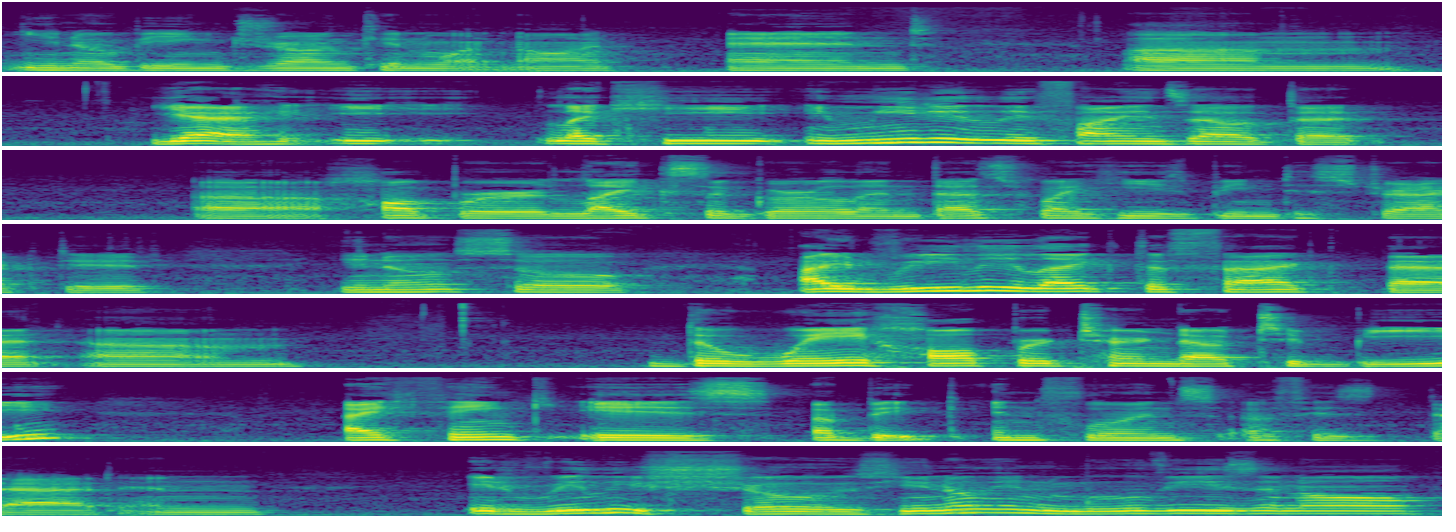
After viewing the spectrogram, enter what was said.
you know, being drunk and whatnot, and um, yeah, he- like he immediately finds out that uh, Hopper likes a girl, and that's why he's being distracted, you know. So I really like the fact that um, the way Hopper turned out to be, I think, is a big influence of his dad, and it really shows. You know, in movies and all,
